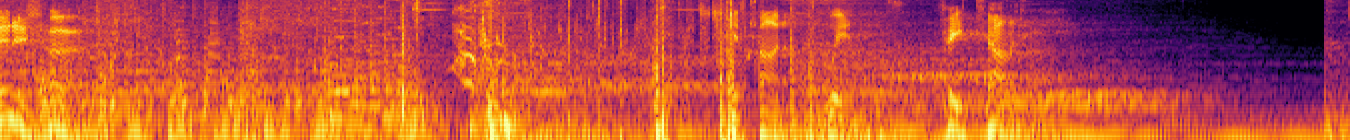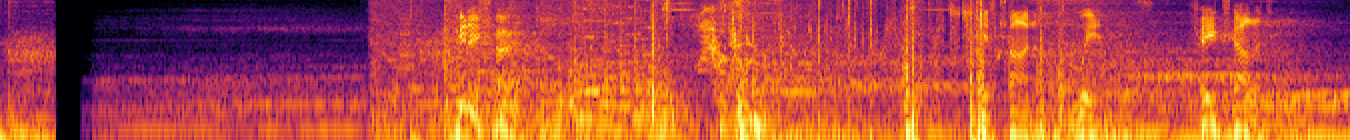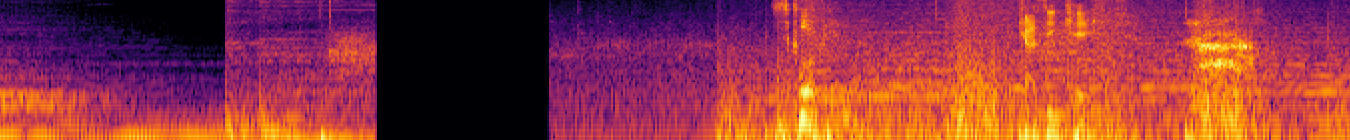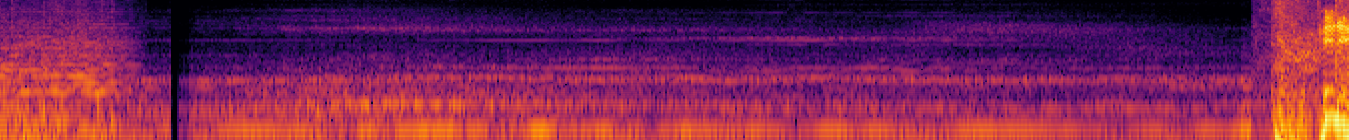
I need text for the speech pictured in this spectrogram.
Finish her! Kitana wins. Fatality. Finish her! Kitana wins. Fatality. Scorpion. Cassie Cage. Finish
